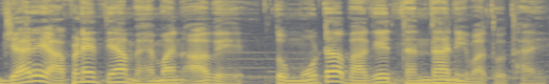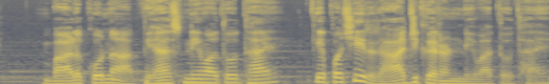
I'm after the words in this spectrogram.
જ્યારે આપણે ત્યાં મહેમાન આવે, તો મોટા ભાગે ધંધાની વાતો થાય, બાળકોના અભ્યાસની વાતો થાય કે પછી રાજકારણની વાતો થાય.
